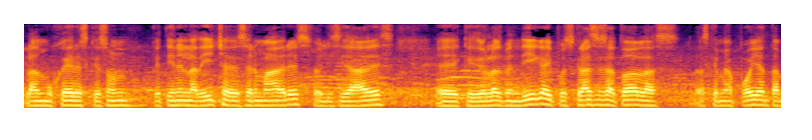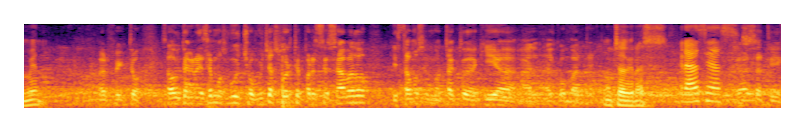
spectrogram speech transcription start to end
las mujeres que son, que tienen la dicha de ser madres, felicidades, eh, que Dios las bendiga y pues gracias a todas las, las que me apoyan también. Perfecto. Saúl, te agradecemos mucho. Mucha suerte para este sábado y estamos en contacto de aquí a- al, al combate. Muchas gracias. Gracias. Gracias a ti.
